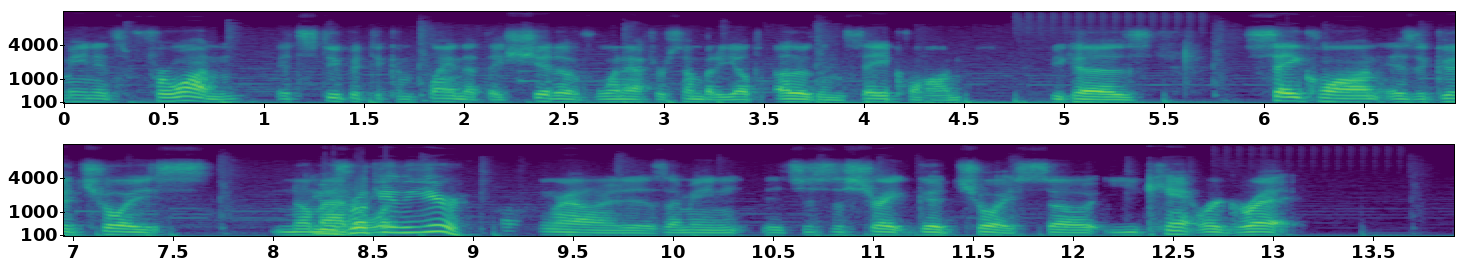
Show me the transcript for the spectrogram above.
mean, it's for one, it's stupid to complain that they should have went after somebody else other than Saquon, because Saquon is a good choice no he matter rookie what of the year. round it is. I mean, it's just a straight good choice. So you can't regret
